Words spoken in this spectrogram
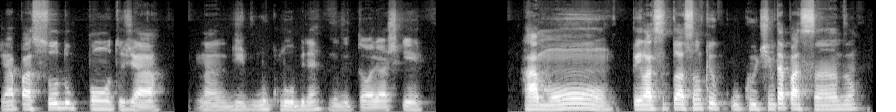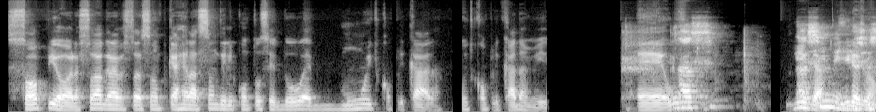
Já passou do ponto já na- de- no clube, né? No Vitória. Eu acho que Ramon, pela situação que o, que o time tá passando, só piora, só agrava a situação, porque a relação dele com o torcedor é muito complicada. Muito complicada mesmo. É, o- Assim, diga, assim, diga, João.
